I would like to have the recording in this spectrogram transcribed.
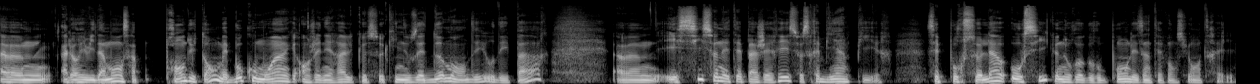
Euh, alors évidemment, ça prend du temps, mais beaucoup moins en général que ce qui nous est demandé au départ. Euh, et si ce n'était pas géré, ce serait bien pire. C'est pour cela aussi que nous regroupons les interventions entre elles.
